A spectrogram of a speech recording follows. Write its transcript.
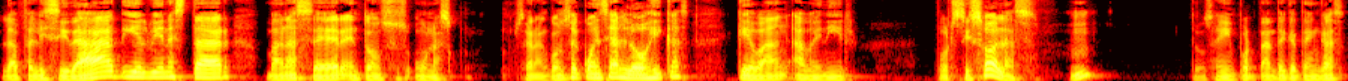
la felicidad y el bienestar van a ser entonces unas serán consecuencias lógicas que van a venir por sí solas. ¿Mm? Entonces es importante que tengas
